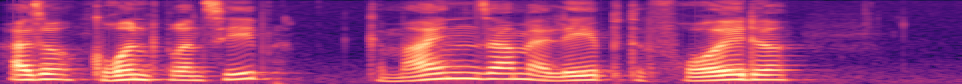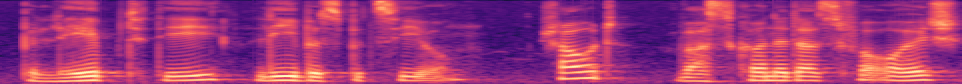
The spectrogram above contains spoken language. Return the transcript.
Also Grundprinzip, gemeinsam erlebte Freude, belebt die Liebesbeziehung. Schaut, was könnte das für euch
